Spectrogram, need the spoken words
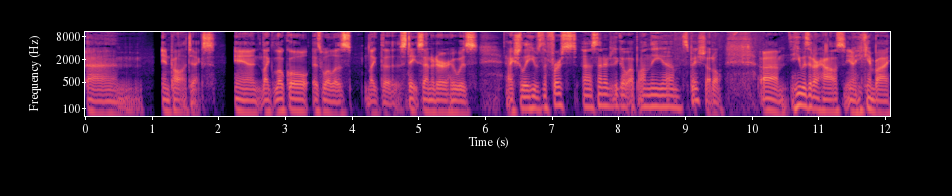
um, in politics and like local as well as like the state senator who was actually he was the first uh, senator to go up on the um, space shuttle. Um, he was at our house. You know, he came by,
